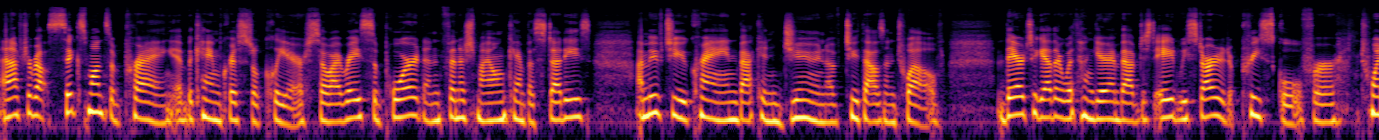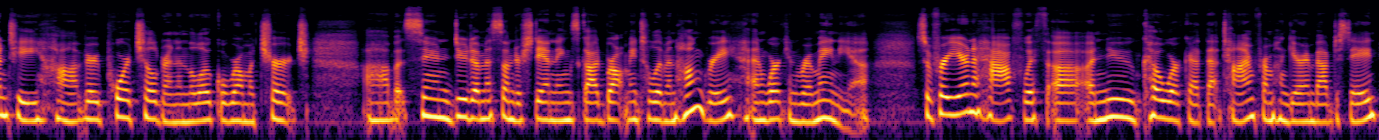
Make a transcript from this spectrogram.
And after about six months of praying, it became crystal clear. So I raised support and finished my own campus studies. I moved to Ukraine back in June of 2012. There, together with Hungarian Baptist Aid, we started a preschool for 20 uh, very poor children in the local Roma church. Uh, but soon, due to misunderstandings, God brought me to live in Hungary and work in Romania. So, for a year and a half, with uh, a new co worker at that time from Hungarian Baptist Aid,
